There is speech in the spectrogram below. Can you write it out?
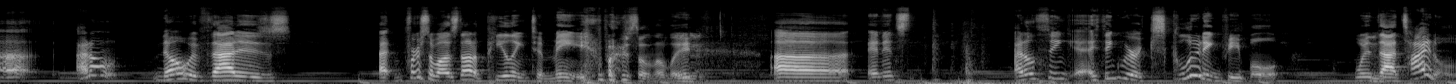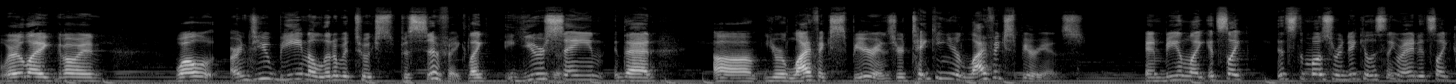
Uh, I don't know if that is. Uh, first of all, it's not appealing to me personally. Uh, and it's. I don't think. I think we're excluding people with that title. We're like going. Well, aren't you being a little bit too specific? Like you're saying that um, your life experience, you're taking your life experience and being like, it's like it's the most ridiculous thing, right? It's like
